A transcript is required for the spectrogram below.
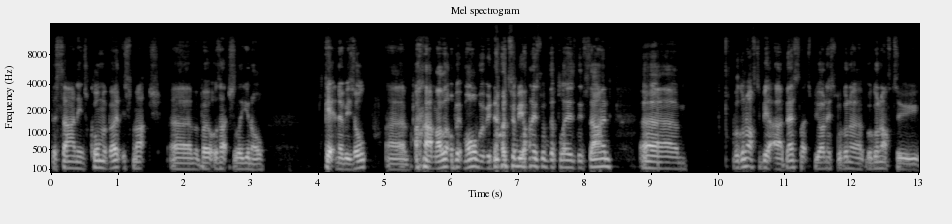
the signings come about this match um, about us actually, you know, getting a result. Um, I'm a little bit more worried now, to be honest, with the players they've signed. Um, we're going to have to be at our best. Let's be honest. We're gonna we're gonna have to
